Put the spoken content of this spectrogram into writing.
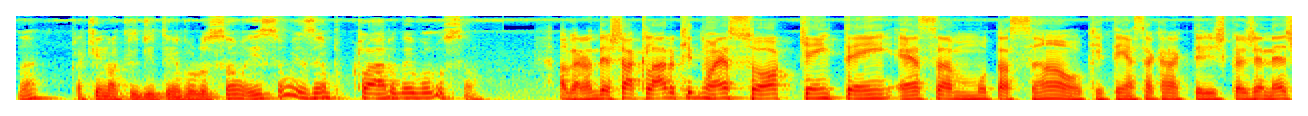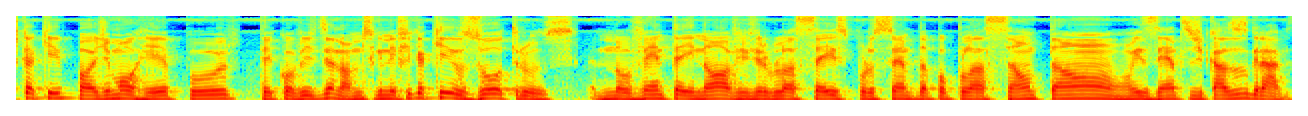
Né? Para quem não acredita em evolução, esse é um exemplo claro da evolução. Agora, deixar claro que não é só quem tem essa mutação, ou quem tem essa característica genética que pode morrer por ter Covid-19. Não significa que os outros 99,6% da população estão isentos de casos graves.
